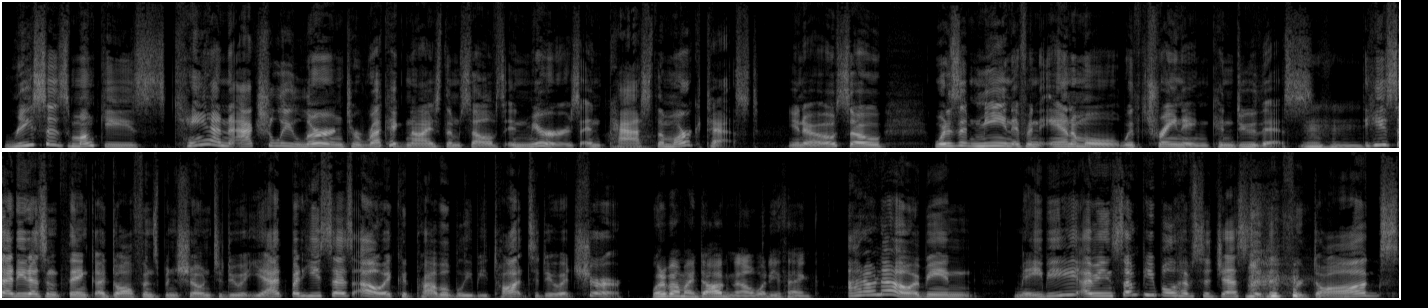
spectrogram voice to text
rhesus monkeys can actually learn to recognize themselves in mirrors and pass the mark test. You know, so what does it mean if an animal with training can do this? Mm-hmm. He said he doesn't think a dolphin's been shown to do it yet, but he says, oh, it could probably be taught to do it, sure. What about my dog, now? What do you think? I don't know. I mean, Maybe. I mean, some people have suggested that for dogs,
